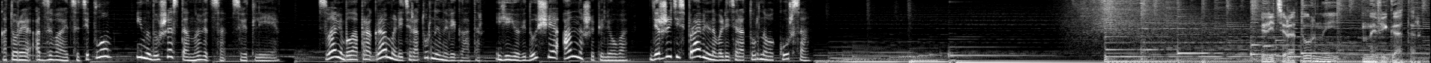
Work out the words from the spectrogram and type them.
которое отзывается теплом и на душе становится светлее. С вами была программа «Литературный навигатор» и ее ведущая Анна Шапилева. Держитесь правильного литературного курса. Литературный навигатор.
